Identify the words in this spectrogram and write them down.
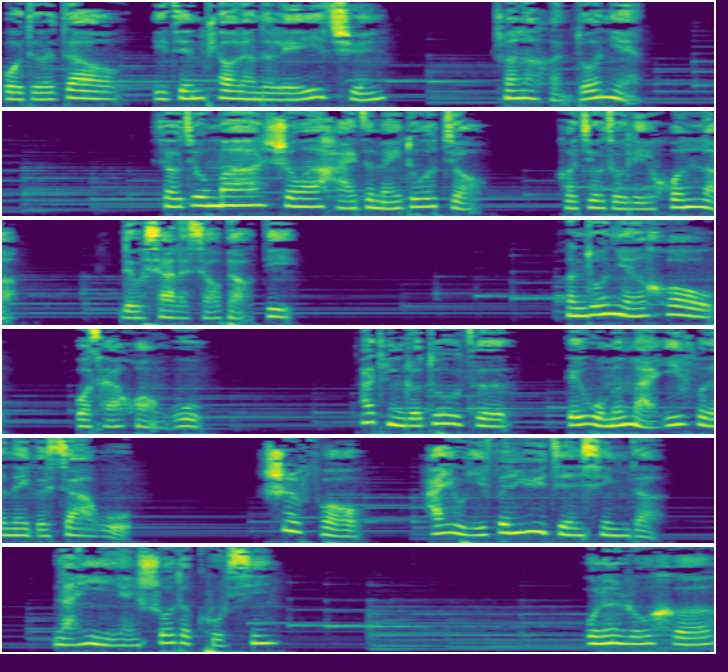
我得到一件漂亮的连衣裙，穿了很多年。小舅妈生完孩子没多久，和舅舅离婚了，留下了小表弟。很多年后，我才恍悟，他挺着肚子给我们买衣服的那个下午，是否还有一份预见性的？难以言说的苦心。无论如何，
